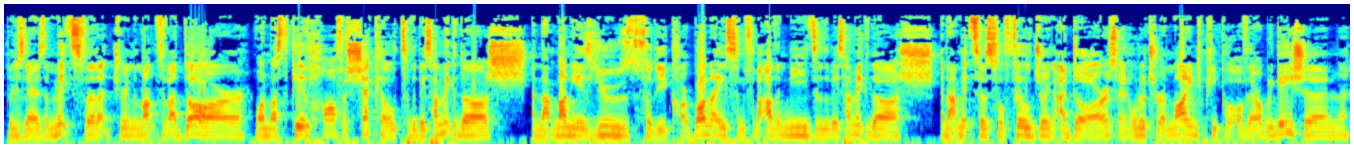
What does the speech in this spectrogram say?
because there is a mitzvah that during the month of Adar, one must give half a shekel to the Beis Hamikdash, and that money is used for the karbonis and for the other needs of the Beis Hamikdash, and that mitzvah is fulfilled during Adar. So, in order to remind people of their obligation,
